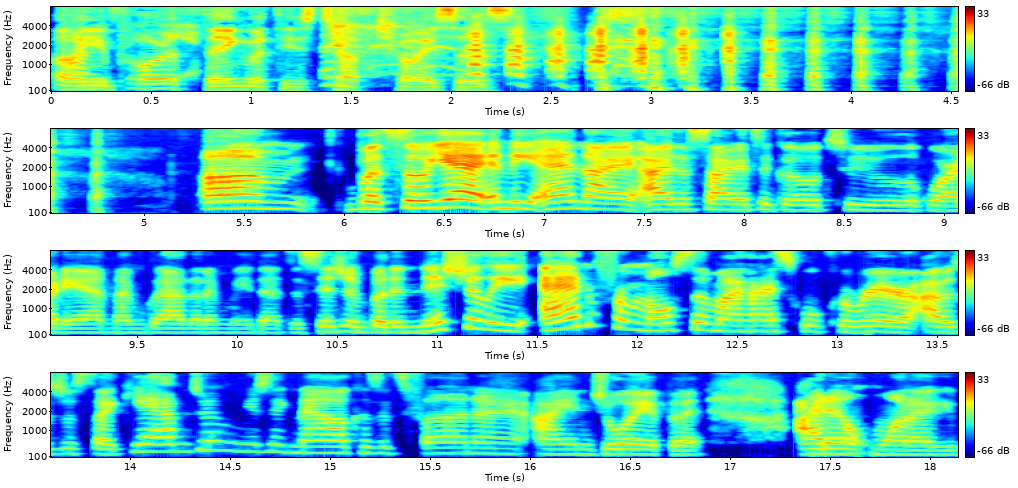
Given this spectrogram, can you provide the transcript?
Oh, you poor thing with these tough choices. um but so yeah in the end i i decided to go to laguardia and i'm glad that i made that decision but initially and for most of my high school career i was just like yeah i'm doing music now because it's fun I, I enjoy it but i don't want to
